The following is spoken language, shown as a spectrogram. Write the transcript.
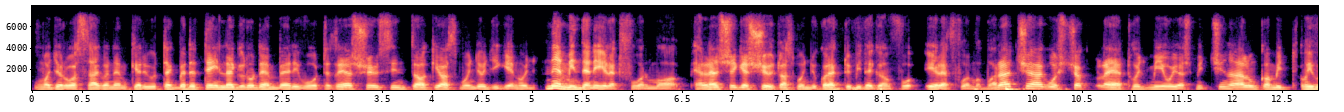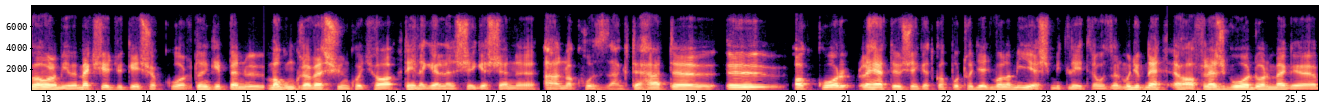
Magyarországon nem kerültek be, de tényleg Rodemberi volt az első szinte, aki azt mondja, hogy igen, hogy nem minden életforma ellenséges, sőt azt mondjuk a legtöbb idegen életforma barátságos, csak lehet, hogy mi olyasmit csinálunk, amit, amivel valamivel megsértjük, és akkor tulajdonképpen magunkra vessünk, hogyha tényleg ellenségesen állnak hozzánk. Tehát ő akkor lehetőséget kapott, hogy egy valami ilyesmit létrehozzon. Mondjuk ne a Flash Gordon, meg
